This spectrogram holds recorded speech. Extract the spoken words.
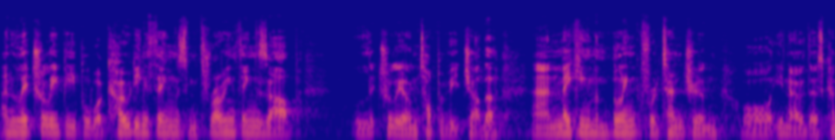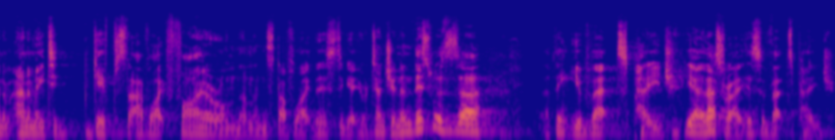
and literally people were coding things and throwing things up literally on top of each other and making them blink for attention or you know those kind of animated gifs that have like fire on them and stuff like this to get your attention and this was uh, I think Yvette's page. Yeah, that's right, it's Yvette's page.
